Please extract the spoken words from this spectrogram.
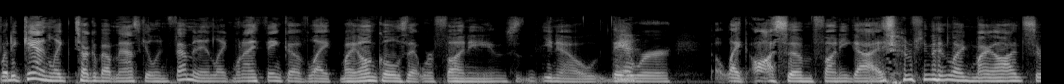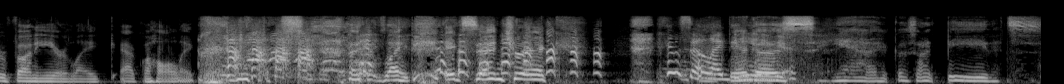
but again like talk about masculine feminine. Like when i think of like my uncles that were funny was, you know they Yeah. were like awesome funny guys. And then like my aunts are funny or like alcoholic. Kind of like eccentric so like there behavior. goes yeah there goes aunt b that's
